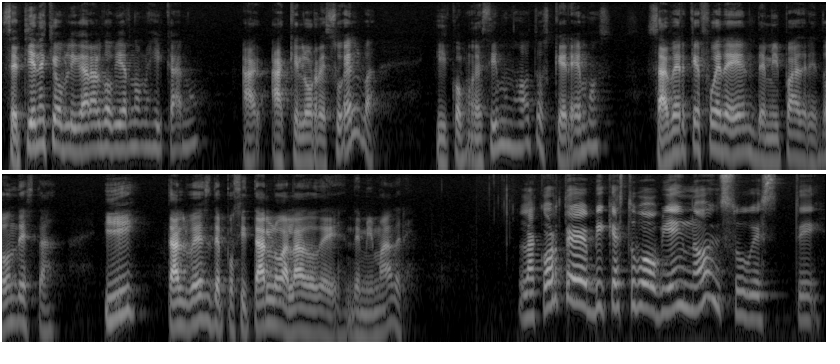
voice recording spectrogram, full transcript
se tiene que obligar al gobierno mexicano a, que lo resuelva. Y como decimos nosotros, queremos saber qué fue de él, de mi padre, dónde está, y tal vez depositarlo al lado de, de mi madre. La corte vi que estuvo bien, ¿no? En su, este,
